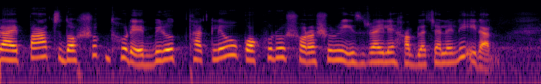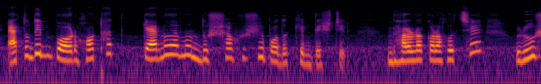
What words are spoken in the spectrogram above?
প্রায় পাঁচ দশক ধরে বিরোধ থাকলেও কখনো সরাসরি ইসরায়েলে হামলা চালায়নি ইরান। এতদিন পর হঠাৎ কেন এমন দুঃসাহসী পদক্ষেপ দেশটির? ধারণা করা হচ্ছে, রুশ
